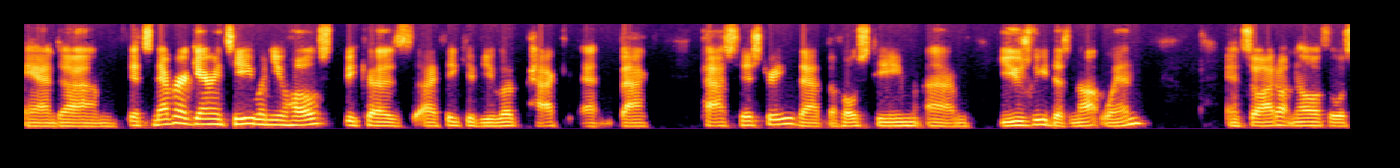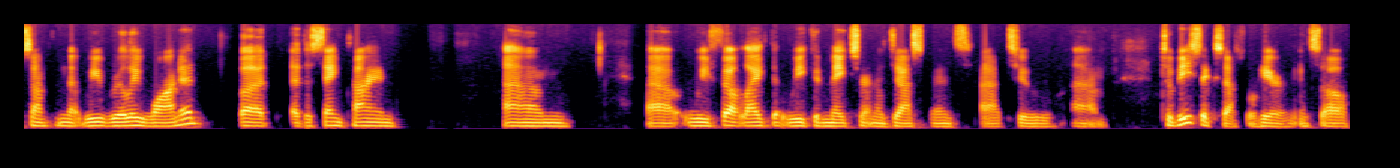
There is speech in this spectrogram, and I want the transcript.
And um, it's never a guarantee when you host because I think if you look back at back past history that the host team um, usually does not win. And so I don't know if it was something that we really wanted, but at the same time, um, uh, we felt like that we could make certain adjustments uh, to um, to be successful here. And so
